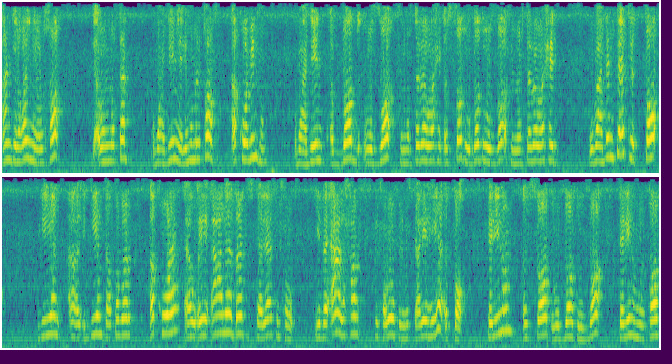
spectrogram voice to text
عندي الغين والخاء ده أول مرتبه وبعدين يليهم القاف. أقوى منهم. وبعدين الضاد والظاء في مرتبة واحد الصاد والضاد والظاء في مرتبة واحد. وبعدين تأتي الطاء دي دي تعتبر أقوى أو إيه أعلى درجة استعلاء في الحروف. يبقى أعلى حرف في الحروف المستعلية هي الطاء. تليهم الصاد والضاد والظاء تليهم القاف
